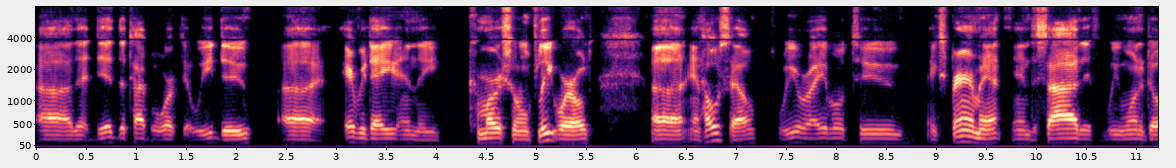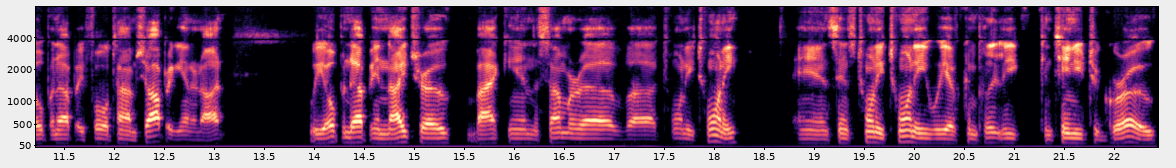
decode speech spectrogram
uh, that did the type of work that we do uh, every day in the commercial and fleet world uh, and wholesale, we were able to experiment and decide if we wanted to open up a full time shop again or not. We opened up in Nitro back in the summer of uh, 2020. And since 2020, we have completely continued to grow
